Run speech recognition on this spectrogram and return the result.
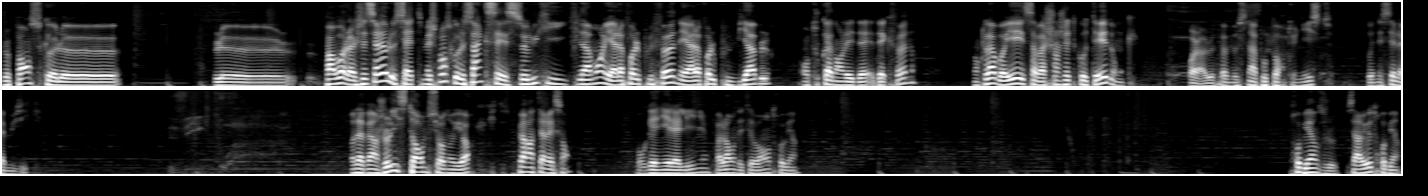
Je pense que le... Le... Enfin voilà, j'essaierai le 7. Mais je pense que le 5, c'est celui qui finalement est à la fois le plus fun et à la fois le plus viable. En tout cas dans les decks fun. Donc là, vous voyez, ça va changer de côté. Donc voilà, le fameux snap opportuniste. Vous connaissez la musique. On avait un joli storm sur New York qui était super intéressant pour gagner la ligne. Enfin là, on était vraiment trop bien. Trop bien ce jeu. Sérieux, trop bien.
